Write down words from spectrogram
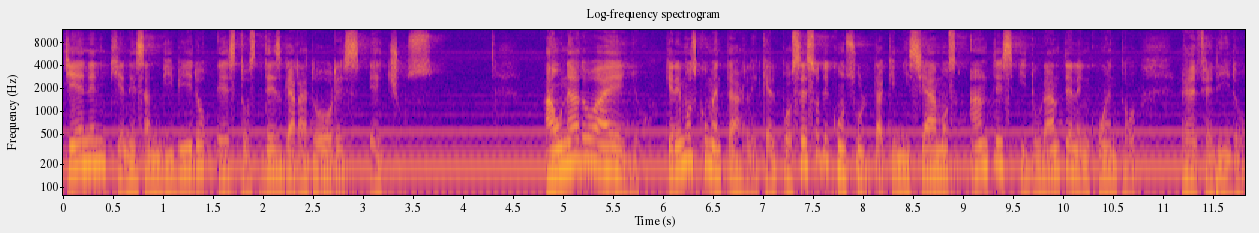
tienen quienes han vivido estos desgarradores hechos. Aunado a ello, queremos comentarle que el proceso de consulta que iniciamos antes y durante el encuentro referido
